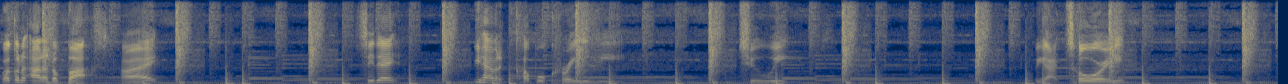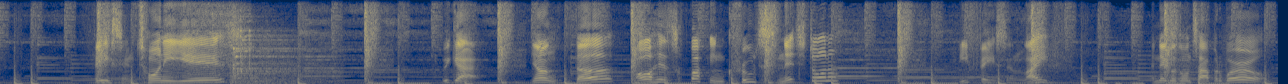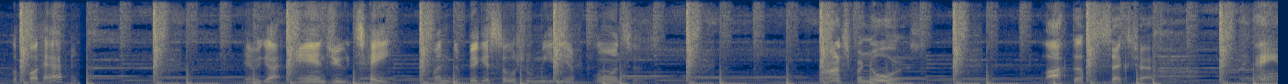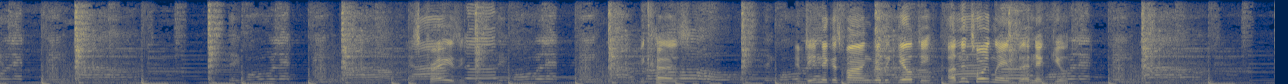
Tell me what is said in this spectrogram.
Welcome to Out of the Box. All right. See that? We having a couple crazy two weeks. We got Tory facing 20 years. We got Young Thug. All his fucking crew snitched on him. He facing life. That nigga's on top of the world. What the fuck happened? And we got Andrew Tate, one of the biggest social media influencers, entrepreneurs, locked up for sex trafficking. Damn. It's crazy. Because if these niggas find really guilty, other than Tory Lanez, that nigga guilty.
